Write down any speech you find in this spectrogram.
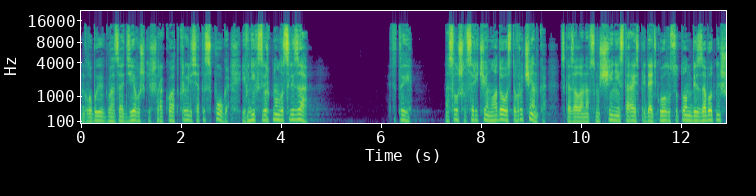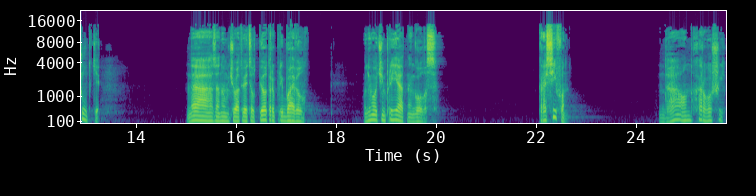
Голубые глаза девушки широко открылись от испуга, и в них сверкнула слеза. «Это ты наслушался речей молодого Ставрученко», — сказала она в смущении, стараясь придать голосу тон беззаботной шутки — «Да», — заномчиво ответил Петр и прибавил. «У него очень приятный голос». «Красив он?» «Да, он хороший»,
